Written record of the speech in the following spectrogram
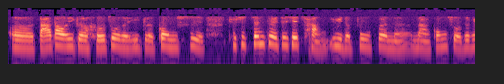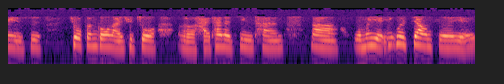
呃达到一个合作的一个共识，就是针对这些场域的部分呢，那公所这边也是。就分工来去做，呃，海滩的净滩。那我们也因为这样子，也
